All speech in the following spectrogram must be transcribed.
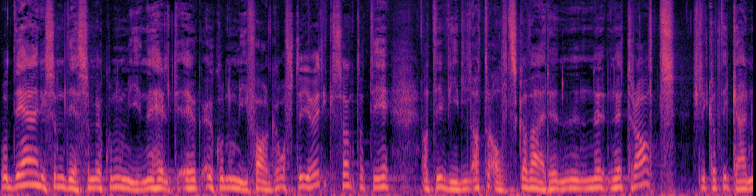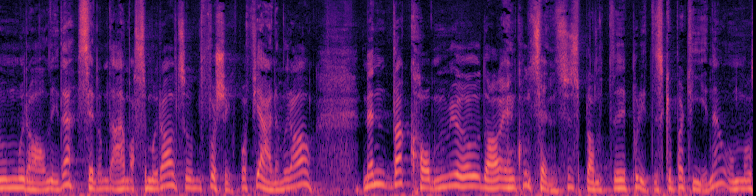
Og det er liksom det som økonomifaget ofte gjør. At de, at, de, vil at alt skal være nøytralt. Slik at det ikke er noen moral i det. Selv om det er masse moral. så forsøk på å fjerne moral. Men da kom jo da en konsensus blant de politiske partiene om å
